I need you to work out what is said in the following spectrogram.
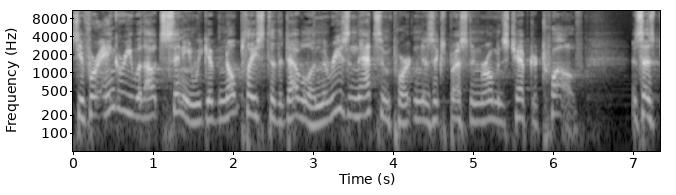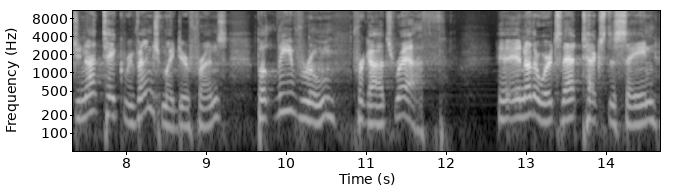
See, if we're angry without sinning, we give no place to the devil. And the reason that's important is expressed in Romans chapter 12. It says, Do not take revenge, my dear friends, but leave room for God's wrath. In other words, that text is saying,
